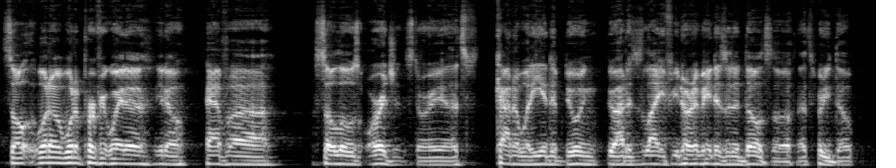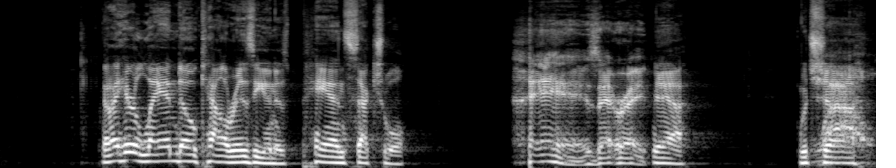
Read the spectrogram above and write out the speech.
So, what a what a perfect way to, you know, have uh Solo's origin story. Yeah, that's kind of what he ended up doing throughout his life, you know what I mean, as an adult. So, that's pretty dope. And I hear Lando Calrissian is pansexual. Hey, is that right? Yeah. Which uh Wow.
